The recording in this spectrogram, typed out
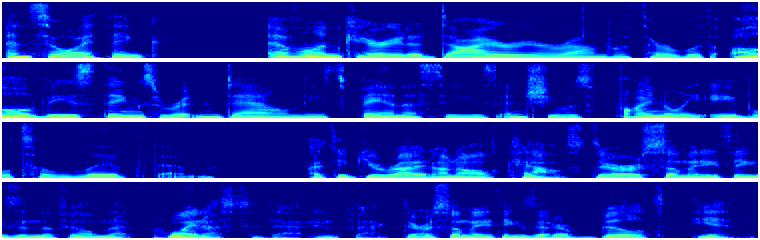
And so I think Evelyn carried a diary around with her with all these things written down, these fantasies, and she was finally able to live them. I think you're right on all counts. There are so many things in the film that point us to that, in fact. There are so many things that are built in.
